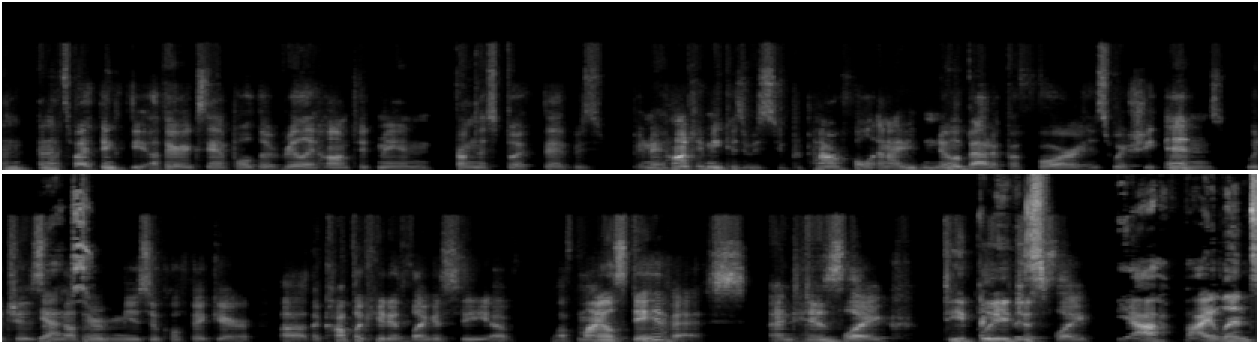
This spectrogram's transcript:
And, and that's why I think the other example that really haunted me and from this book that was and it haunted me because it was super powerful and I didn't know about it before is where she ends, which is yes. another musical figure, uh, the complicated legacy of of Miles Davis and his like deeply I mean, just like yeah violent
